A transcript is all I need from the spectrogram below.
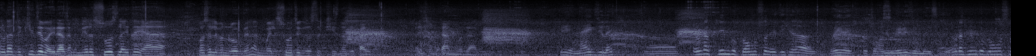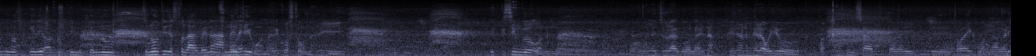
एउटा चाहिँ के चाहिँ भइरहेको छ भने मेरो सोचलाई चाहिँ यहाँ कसैले पनि रोक्दैन अनि मैले सोचेको जस्तो खिच्न चाहिँ पाइरहेको अहिलेसम्म काम गरिरहेको छु। त्यही नायकजीलाई एउटा फिल्मको प्रमोसन यतिखेर भइरहेको छ फिल्म रिलिज हुँदैछ। एउटा फिल्मको प्रमोसन नसकिँदै अर्को फिल्म खेल्नु चुनौती जस्तो लाग्दैन आफैलाई। भन्दाखेरि कस्तो भन्दाखेरि एक किसिमको भनौँ न भगवान्ले जुराएको होला होइन? किनभने मेरो अब यो पनि साथ तराई तराईको भन्दा अगाडि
